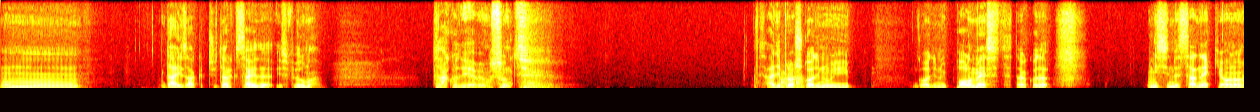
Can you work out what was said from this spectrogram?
Mm, da, i zakači Dark Side iz filma. Tako da jebem u sunce. Sad je prošlo godinu i godinu i pola meseca, tako da mislim da je sad neki ono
